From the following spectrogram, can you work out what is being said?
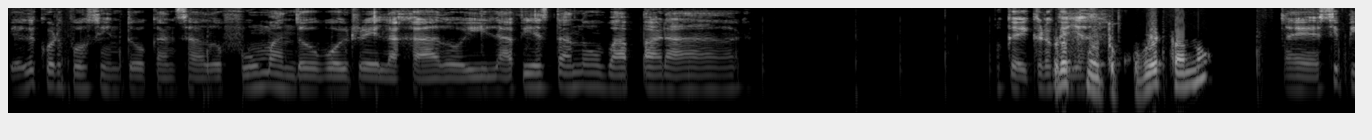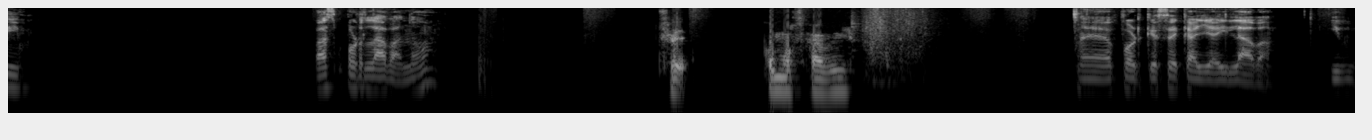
El cuerpo siento cansado, fumando voy relajado y la fiesta no va a parar. Ok, creo que ya. Préstame tu cubeta, ¿no? Eh, sí, Pi. Vas por lava, ¿no? Sí. ¿Cómo sabes? Eh, porque sé que allá hay lava. Y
